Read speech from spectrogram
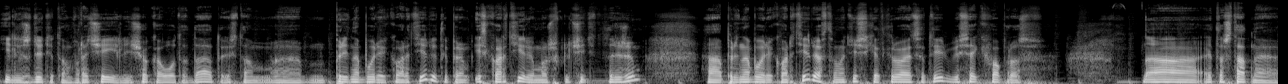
или ждете там врачей или еще кого-то, да, то есть там э, при наборе квартиры ты прям из квартиры можешь включить этот режим, а при наборе квартиры автоматически открывается дверь без всяких вопросов. А, это штатная,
